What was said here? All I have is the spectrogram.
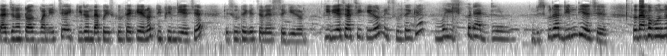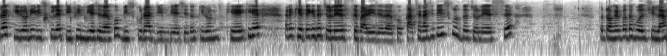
তার জন্য টক বানিয়েছে। এই কিরণ দেখো স্কুল থেকে এলো টিফিন দিয়েছে। স্কুল থেকে চলে এসছে কিরণ। কি দিয়েছে আজকে কিরণ স্কুল থেকে? বিস্কুট আর ডিম। বিস্কুট আর ডিম দিয়েছে? তো দেখো বন্ধুরা কিরণের স্কুলে টিফিন দিয়েছে দেখো বিস্কুট আর ডিম দিয়েছে। তো কিরণ খেয়ে খেয়ে মানে খেতে খেতে চলে এসছে বাড়িতে দেখো। কাছাকাছি তো স্কুল তো চলে এসছে। তো টকের কথা বলছিলাম,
